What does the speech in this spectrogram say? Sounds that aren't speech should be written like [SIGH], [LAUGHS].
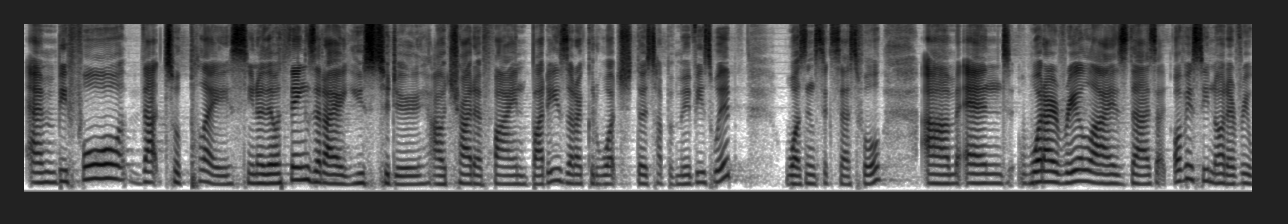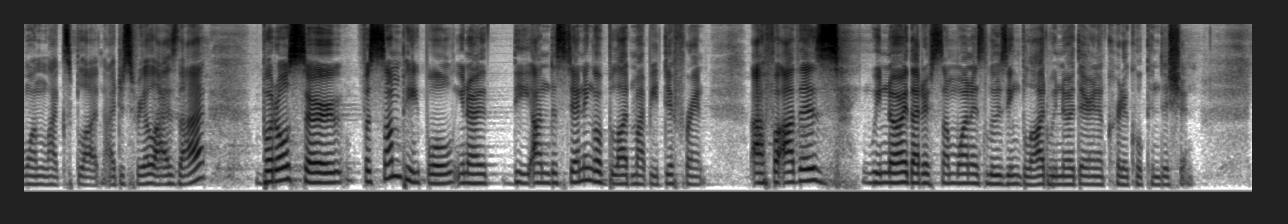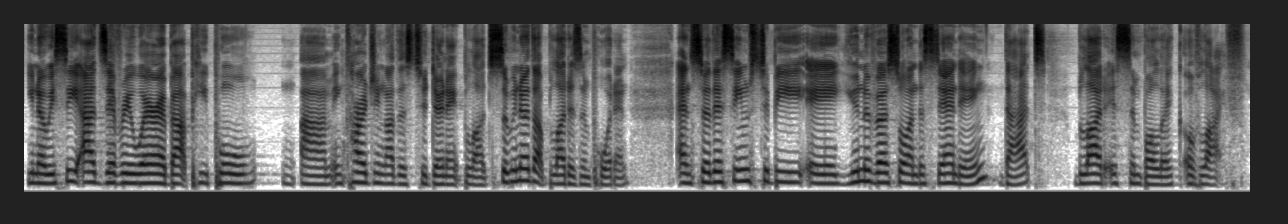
And before that took place, you know, there were things that I used to do. I would try to find buddies that I could watch those type of movies with wasn't successful. Um, and what I realized is that obviously not everyone likes blood. I just realized that. But also, for some people, you know, the understanding of blood might be different. Uh, for others, we know that if someone is losing blood, we know they're in a critical condition. You know, we see ads everywhere about people um, encouraging others to donate blood. So we know that blood is important. And so there seems to be a universal understanding that blood is symbolic of life.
